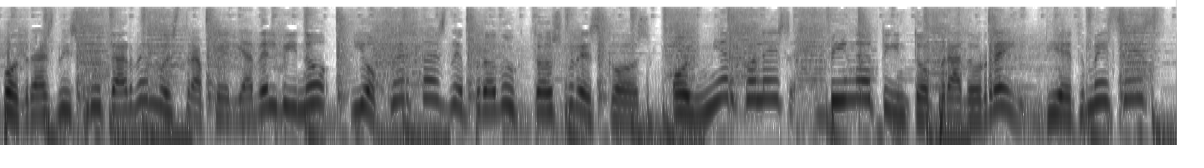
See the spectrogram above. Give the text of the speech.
podrás disfrutar de nuestra feria del vino y ofertas de productos frescos. Hoy miércoles, vino tinto Prado Rey 10 meses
